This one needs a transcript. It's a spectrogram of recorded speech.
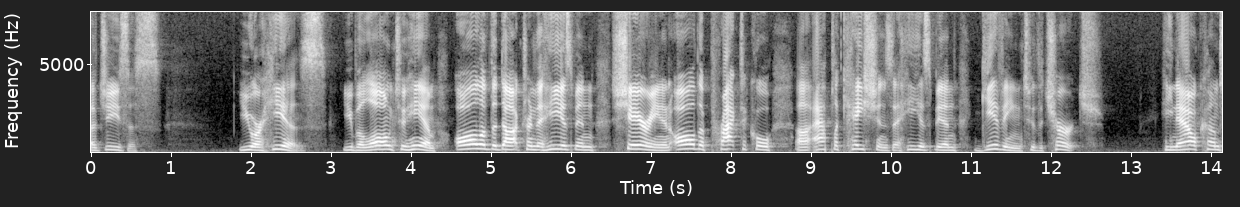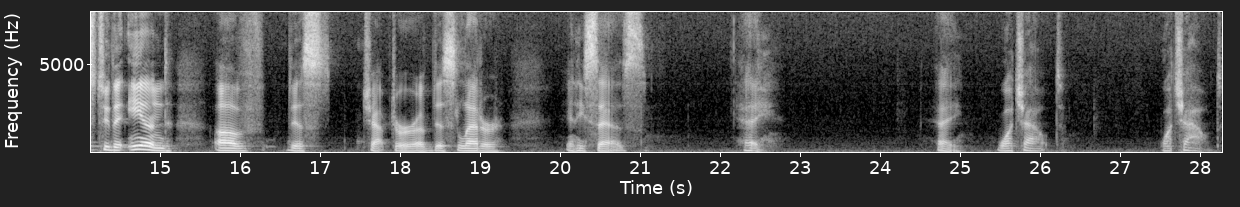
of Jesus. You are his. You belong to him. All of the doctrine that he has been sharing and all the practical uh, applications that he has been giving to the church. He now comes to the end of this chapter of this letter, and he says, Hey, hey, watch out. Watch out.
